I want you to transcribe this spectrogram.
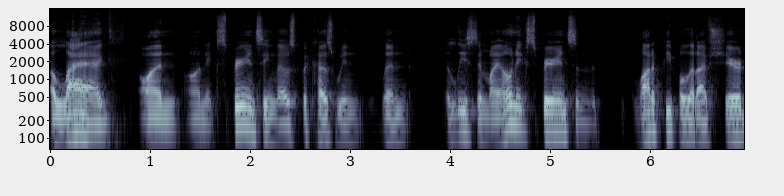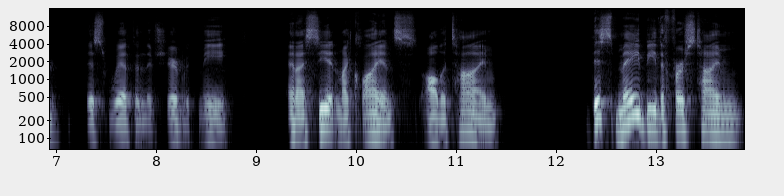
a lag on on experiencing those because when when at least in my own experience and the, a lot of people that I've shared this with and they've shared with me and I see it in my clients all the time this may be the first time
